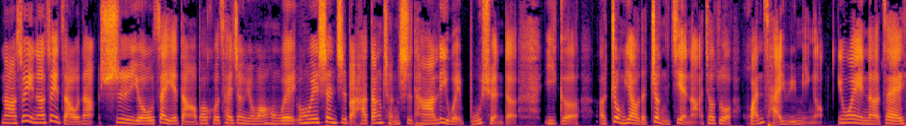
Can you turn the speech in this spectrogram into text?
那所以呢，最早呢是由在野党包括蔡正元、王宏威，王宏威甚至把它当成是他立委补选的一个呃重要的政见啊，叫做还财于民哦，因为呢在。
